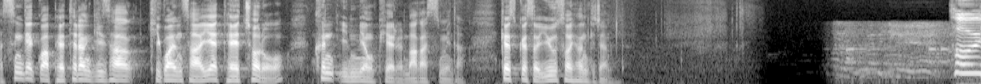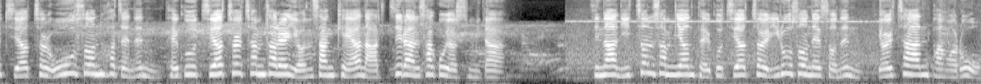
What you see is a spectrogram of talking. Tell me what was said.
승객과 베테랑 기사, 기관사의 대처로 큰 인명 피해를 막았습니다. 계속해서 유서현 기자입니다. 서울 지하철 5호선 화재는 대구 지하철 참사를 연상케 한 아찔한 사고였습니다. 지난 2003년 대구 지하철 1호선에서는 열차 안 방화로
